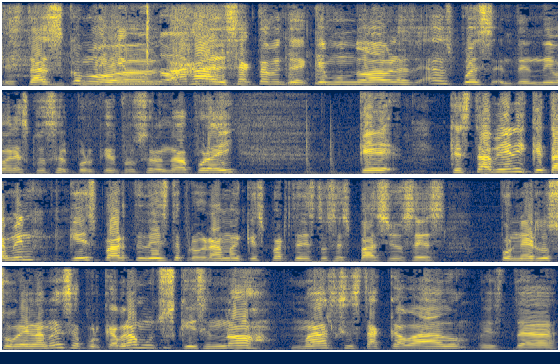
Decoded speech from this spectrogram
estás como... Ajá, exactamente, ¿de qué mundo hablas? después entendí varias cosas, el por qué el profesor andaba por ahí, que, que está bien y que también que es parte de este programa y que es parte de estos espacios es ponerlo sobre la mesa, porque habrá muchos que dicen, no, Marx está acabado, está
